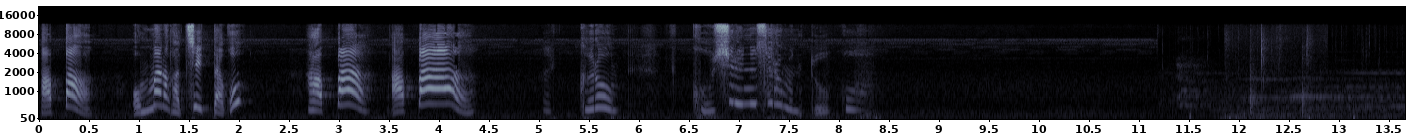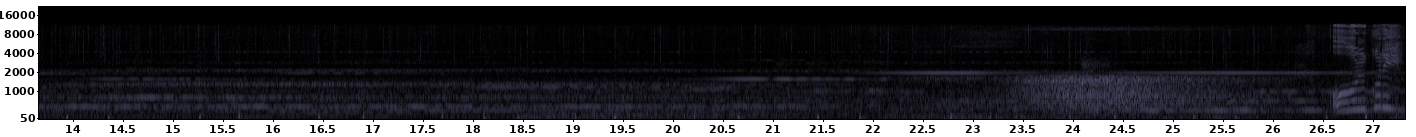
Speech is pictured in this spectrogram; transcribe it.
아빠, 엄마랑 같이 있다고? 아빠, 아빠. 그럼 거실에 있는 사람은 누구? 얼굴이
